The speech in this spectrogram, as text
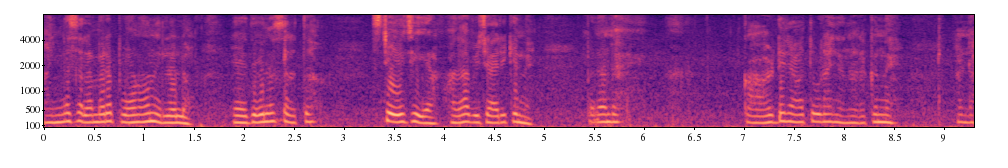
ഇന്ന സ്ഥലം വരെ പോകണമെന്നില്ലല്ലോ ഏതെങ്കിലും സ്ഥലത്ത് സ്റ്റേ ചെയ്യാം. അതാ വിചാരിക്കുന്നത് ഇപ്പം രണ്ട് കാടിനകത്തൂടെ ഞാൻ നടക്കുന്നത് കണ്ടോ?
